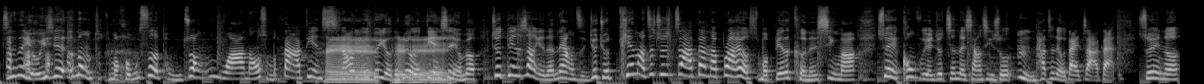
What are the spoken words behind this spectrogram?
真的有一些那种什么红色桶状物啊，然后什么大电池，然后有一堆有的没有的电线，有没有？就电视上演的那样子，你就觉得天哪，这就是炸弹啊！不然还有什么别的可能性吗？所以空服员就真的相信说，嗯，他真的有带炸弹。所以呢，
